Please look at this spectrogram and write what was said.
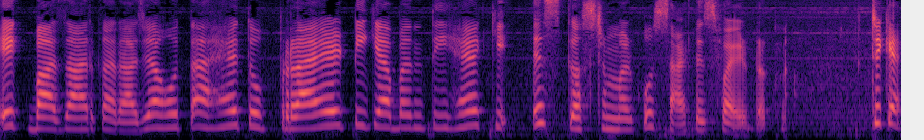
एक बाज़ार का राजा होता है तो प्रायोरिटी क्या बनती है कि इस कस्टमर को सेटिस्फाइड रखना। ठीक है?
